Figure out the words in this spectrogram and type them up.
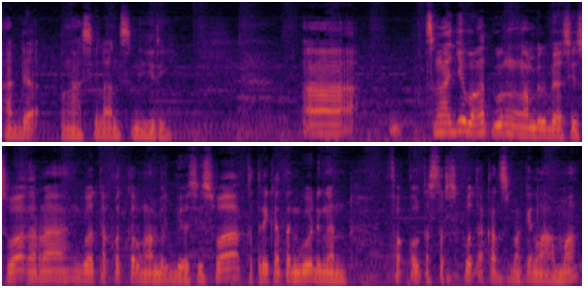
ada penghasilan sendiri. Uh, sengaja banget gue ngambil beasiswa karena gue takut kalau ngambil beasiswa keterikatan gue dengan fakultas tersebut akan semakin lama.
